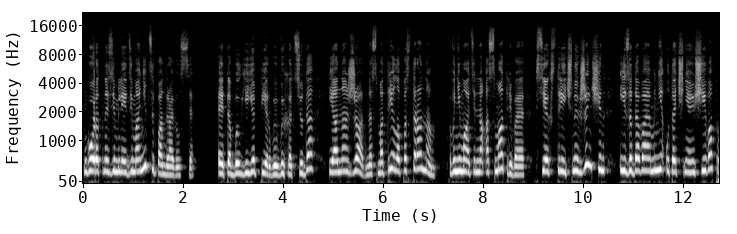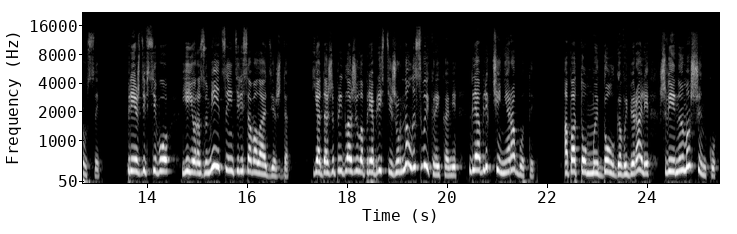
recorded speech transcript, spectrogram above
Город на земле демоницы понравился. Это был ее первый выход сюда, и она жадно смотрела по сторонам, внимательно осматривая всех встречных женщин и задавая мне уточняющие вопросы. Прежде всего, ее, разумеется, интересовала одежда. Я даже предложила приобрести журналы с выкройками для облегчения работы. А потом мы долго выбирали швейную машинку,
